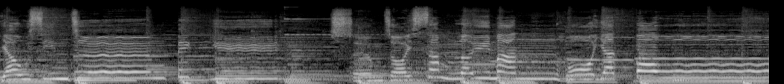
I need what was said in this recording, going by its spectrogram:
又善像碧月，常在心里问何日报。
